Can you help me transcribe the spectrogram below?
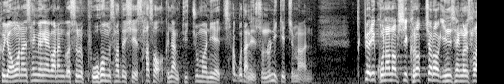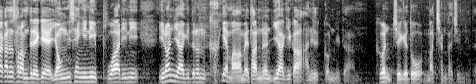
그 영원한 생명에 관한 것을 보험 사듯이 사서 그냥 뒷주머니에 차고 다닐 수는 있겠지만 특별히 고난 없이 그럭저럭 인생을 살아가는 사람들에게 영생이니 부활이니 이런 이야기들은 크게 마음에 닿는 이야기가 아닐 겁니다. 그건 제게도 마찬가지입니다.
